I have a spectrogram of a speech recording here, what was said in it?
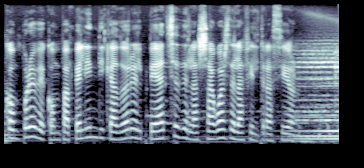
Compruebe con papel indicador el pH de las aguas de la filtración.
